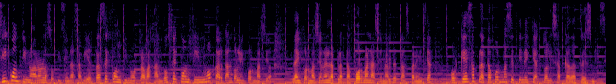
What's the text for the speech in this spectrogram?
sí continuaron las oficinas abiertas, se continuó trabajando, se continuó cargando la información, la información en la Plataforma Nacional de Transparencia, porque esa plataforma se tiene que actualizar cada tres meses.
